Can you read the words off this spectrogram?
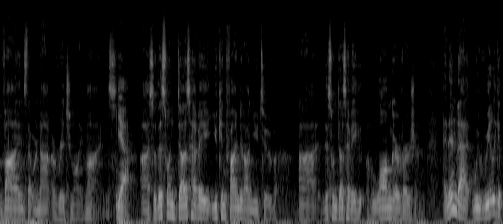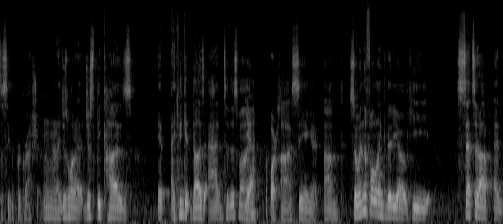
vines that were not originally vines. Yeah. Uh, so this one does have a. You can find it on YouTube. Uh, this one does have a longer version, and in that we really get to see the progression. Mm-hmm. And I just want to just because it, I think it does add to this vine. Yeah, of course. Uh, seeing it. Um, so in the full length video, he sets it up and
